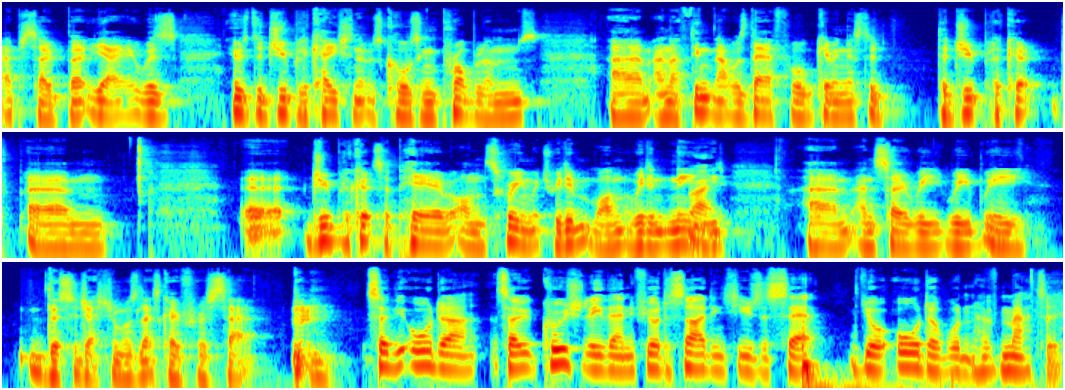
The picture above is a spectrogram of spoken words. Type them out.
episode. But yeah, it was it was the duplication that was causing problems, um, and I think that was therefore giving us the the duplicate. Um, uh, duplicates appear on screen, which we didn't want, we didn't need, Right. um, and so we, we, we the suggestion was let's go for a set. So the order. So crucially, then, if you're deciding to use a set, your order wouldn't have mattered.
